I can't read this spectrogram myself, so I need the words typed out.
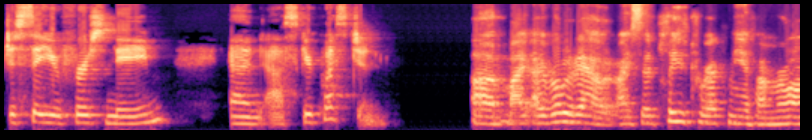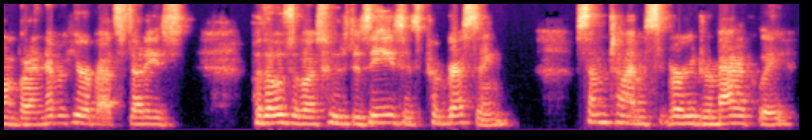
just say your first name and ask your question. Um, I, I wrote it out. I said, please correct me if I'm wrong, but I never hear about studies for those of us whose disease is progressing, sometimes very dramatically.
